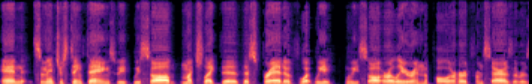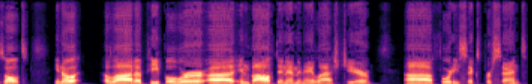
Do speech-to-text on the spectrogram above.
And some interesting things. We, we saw, much like the, the spread of what we, we saw earlier in the poll or heard from Sarah as the results, you know, a lot of people were uh, involved in M&A last year, uh, 46%.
